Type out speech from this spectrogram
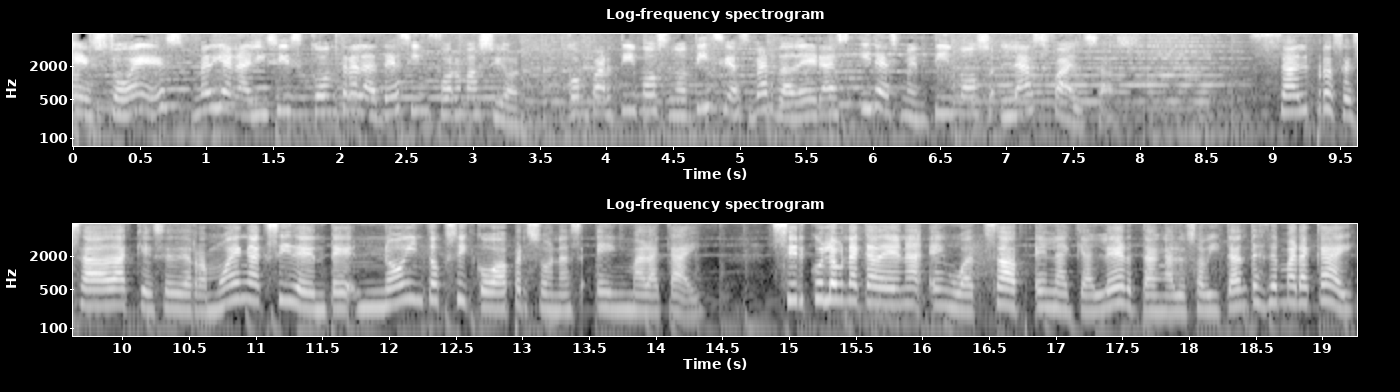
Esto es Media Análisis contra la Desinformación. Compartimos noticias verdaderas y desmentimos las falsas. Sal procesada que se derramó en accidente no intoxicó a personas en Maracay. Circula una cadena en WhatsApp en la que alertan a los habitantes de Maracay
